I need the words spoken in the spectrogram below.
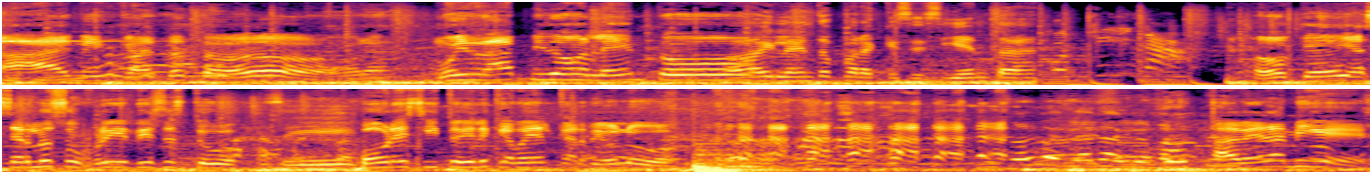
Ay, me encanta todo. Muy rápido, lento. Ay, lento para que se sienta. Ok, hacerlo sufrir, dices tú. Sí. Pobrecito, dile que vaya al cardiólogo. A ver, amigue.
